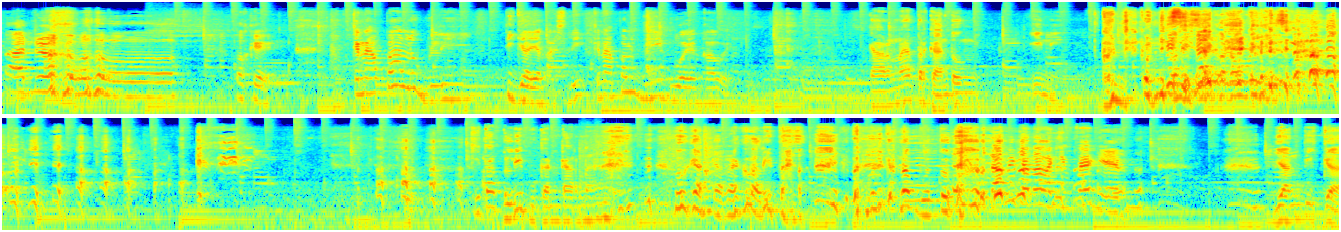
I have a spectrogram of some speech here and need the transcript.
Aduh. Oke. Kenapa lu beli tiga yang asli? Kenapa lu beli dua yang KW? Karena tergantung ini Kondisi, kondisi ekonomi. Kita beli bukan karena bukan karena kualitas. Kita beli karena butuh. Tapi karena lagi pengen. Yang tiga,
